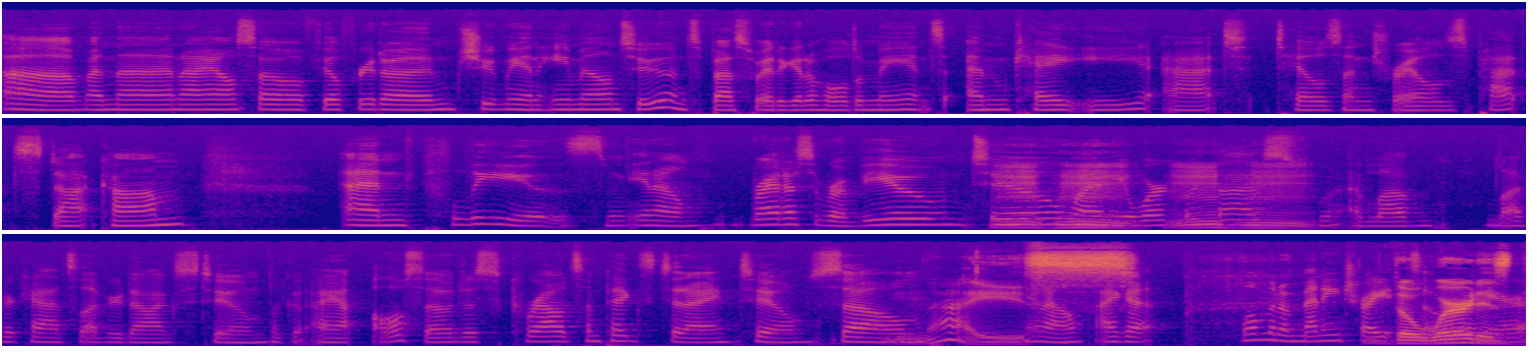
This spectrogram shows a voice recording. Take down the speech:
Um, and then I also feel free to shoot me an email too. It's the best way to get a hold of me. It's mke at tailsandtrailspets.com. And please, you know, write us a review too when you work with us. I love love your cats, love your dogs too. Look, I also just corralled some pigs today too. So Nice. you know, I got woman of many traits. the word is here,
